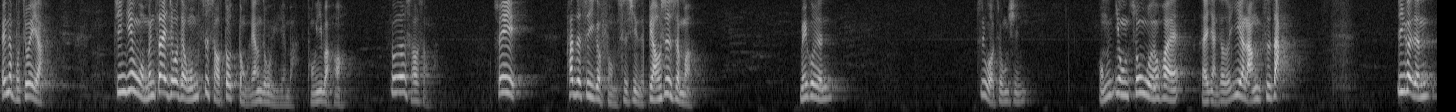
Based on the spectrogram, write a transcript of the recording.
哎，那不对呀！今天我们在座的，我们至少都懂两种语言吧？同意吧？哈，多多少少。所以，他这是一个讽刺性的，表示什么？美国人自我中心。我们用中国文话来讲，叫做夜郎自大。一个人。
